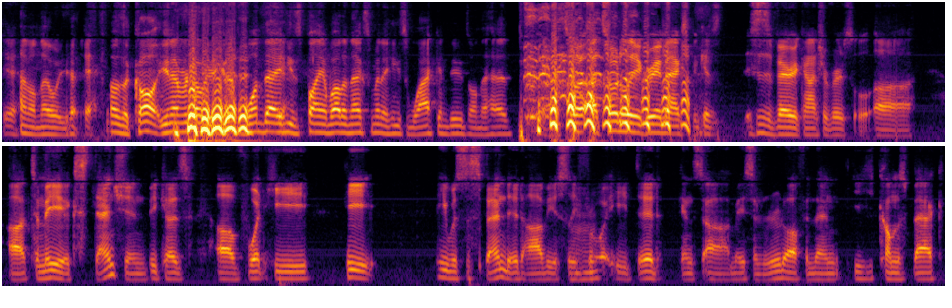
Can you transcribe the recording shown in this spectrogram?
Yeah. I don't know what you, Yeah. that was a call. You never know. What one day he's playing well, the next minute he's whacking dudes on the head. so I totally agree, Max, because this is a very controversial, uh, uh, to me, extension because of what he he he was suspended, obviously, for Mhm. what he did against uh, Mason Rudolph, and then he comes back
